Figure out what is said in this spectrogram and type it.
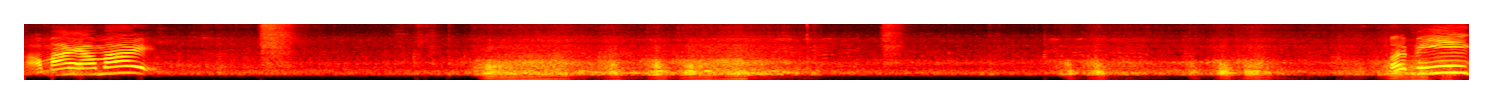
เอาไหมเอาไหมไปปีก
